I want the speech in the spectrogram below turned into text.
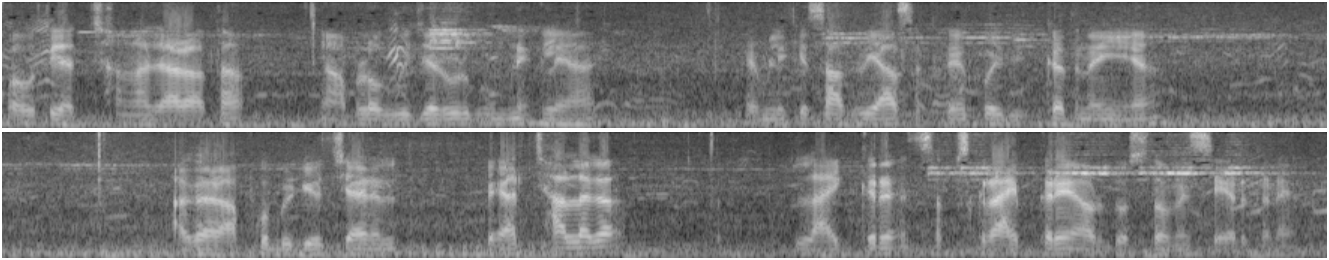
बहुत ही अच्छा नज़ारा था, आप लोग भी ज़रूर घूमने के लिए आए फैमिली के साथ भी आ सकते हैं, कोई दिक्कत नहीं है। अगर आपको वीडियो चैनल पे अच्छा लगा तो लाइक करें सब्सक्राइब करें और दोस्तों में शेयर करें।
